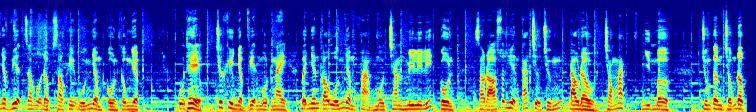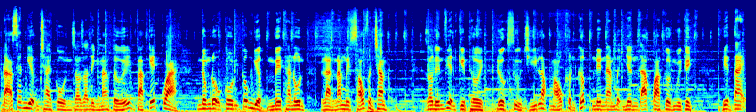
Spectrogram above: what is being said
nhập viện do ngộ độc sau khi uống nhầm cồn công nghiệp. Cụ thể, trước khi nhập viện một ngày, bệnh nhân có uống nhầm khoảng 100 ml cồn, sau đó xuất hiện các triệu chứng đau đầu, chóng mặt, nhìn mờ, Trung tâm chống độc đã xét nghiệm chai cồn do gia đình mang tới và kết quả nồng độ cồn công nghiệp methanol là 56%. Do đến viện kịp thời, được xử trí lọc máu khẩn cấp nên nam bệnh nhân đã qua cơn nguy kịch. Hiện tại,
